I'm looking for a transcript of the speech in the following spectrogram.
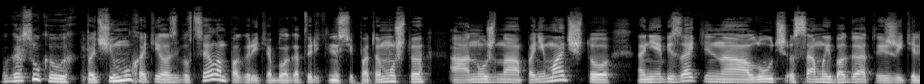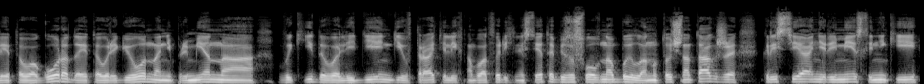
Богорсуковых. Почему хотелось бы в целом поговорить о благотворительности? Потому что а, нужно понимать, что не обязательно лучше самые богатые жители этого города, этого региона непременно выкидывали деньги, тратили их на благотворительность. Это, безусловно, было. Но точно так же крестьяне, ремесленники,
